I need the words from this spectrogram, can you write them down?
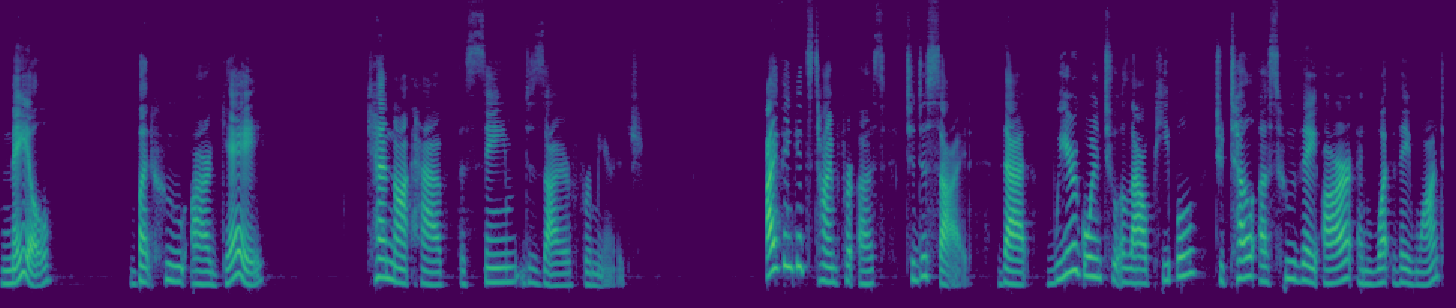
male but who are gay cannot have the same desire for marriage? I think it's time for us to decide that we're going to allow people to tell us who they are and what they want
